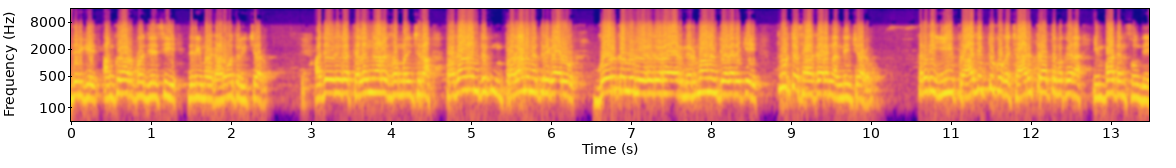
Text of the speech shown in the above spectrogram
దీనికి అంకురార్పణ చేసి దీనికి మనకు అనుమతులు ఇచ్చారు. అదేవిధంగా తెలంగాణకు సంబంధించిన ప్రధాన ప్రధానమంత్రి గారు గోరకల్లు రిజర్వాయర్ నిర్మాణం చేయడానికి పూర్తి సహకారాన్ని అందించారు. కనుక ఈ ప్రాజెక్టుకు ఒక చారిత్రాత్మకమైన ఇంపార్టెన్స్ ఉంది.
